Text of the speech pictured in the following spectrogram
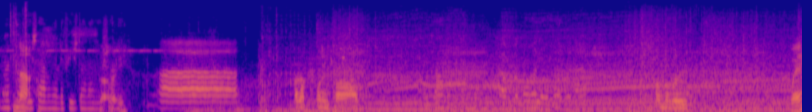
no point Nah, use having it if you don't have a Sorry. shoddy. Uh, I got 25 Um, I've got Oh, I the love that. on the roof. Where?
